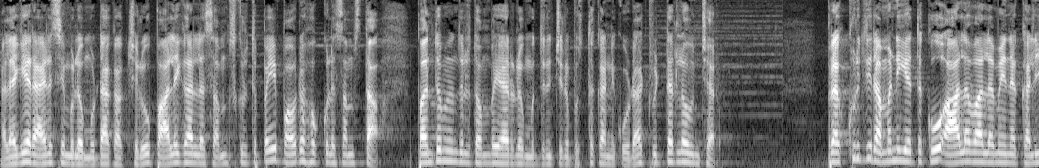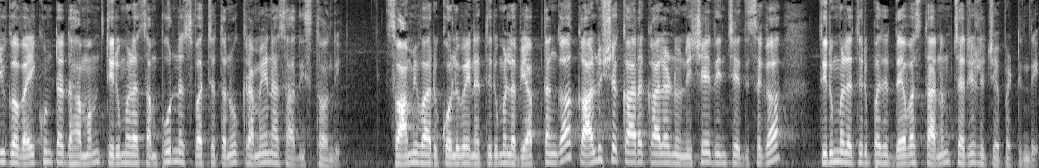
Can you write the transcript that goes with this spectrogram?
అలాగే రాయలసీమలో ముఠా కక్షలు పాలెగాళ్ళ సంస్కృతిపై పౌర హక్కుల సంస్థ పంతొమ్మిది వందల తొంభై ఆరులో ముద్రించిన పుస్తకాన్ని కూడా ట్విట్టర్లో ఉంచారు. ప్రకృతి రమణీయతకు ఆలవాలమైన కలియుగ వైకుంఠధామం తిరుమల సంపూర్ణ స్వచ్ఛతను క్రమేణా సాధిస్తోంది. స్వామివారు కొలువైన తిరుమల వ్యాప్తంగా కాలుష్య కారకాలను నిషేధించే దిశగా తిరుమల తిరుపతి దేవస్థానం చర్యలు చేపట్టింది.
